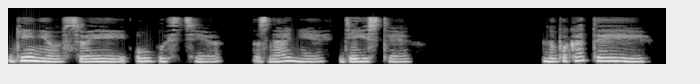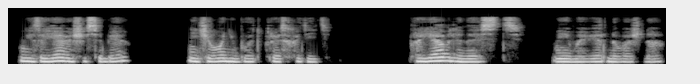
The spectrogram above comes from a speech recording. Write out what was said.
гением в своей области знания, действия. Но пока ты не заявишь о себе, ничего не будет происходить. Проявленность неимоверно важна.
